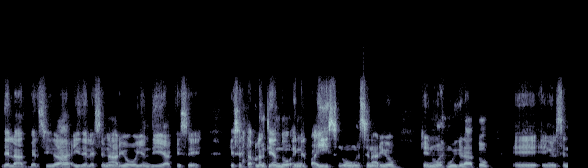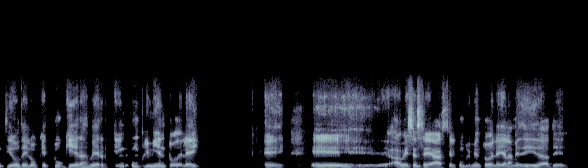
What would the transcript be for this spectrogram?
de la adversidad y del escenario hoy en día que se, que se está planteando en el país, ¿no? Un escenario que no es muy grato eh, en el sentido de lo que tú quieras ver en cumplimiento de ley. Eh, eh, a veces se hace el cumplimiento de ley a la medida de,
